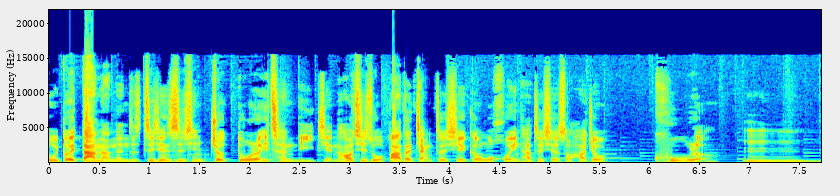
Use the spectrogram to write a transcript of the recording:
我对大男人的这件事情就多了一层理解。然后其实我爸在讲这些，跟我回应他这些的时候，他就哭了。嗯，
